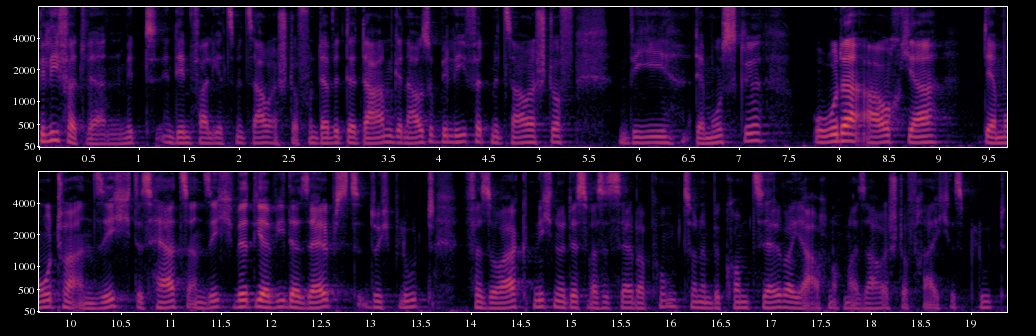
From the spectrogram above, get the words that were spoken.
beliefert werden, mit in dem Fall jetzt mit Sauerstoff. Und da wird der Darm genauso beliefert mit Sauerstoff wie der Muskel oder auch ja der Motor an sich, das Herz an sich, wird ja wieder selbst durch Blut versorgt. Nicht nur das, was es selber pumpt, sondern bekommt selber ja auch nochmal sauerstoffreiches Blut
